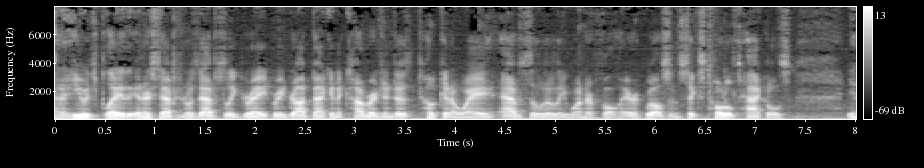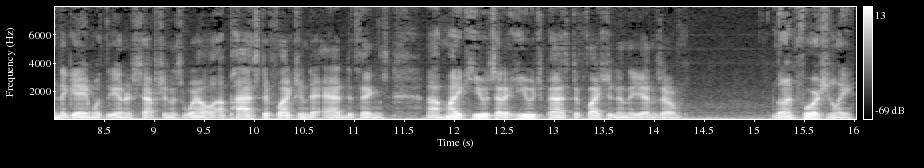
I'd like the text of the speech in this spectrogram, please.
Had a huge play. The interception was absolutely great, where he dropped back into coverage and just took it away. Absolutely wonderful. Eric Wilson, six total tackles in the game with the interception as well. A pass deflection to add to things. Uh, Mike Hughes had a huge pass deflection in the end zone. But unfortunately,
